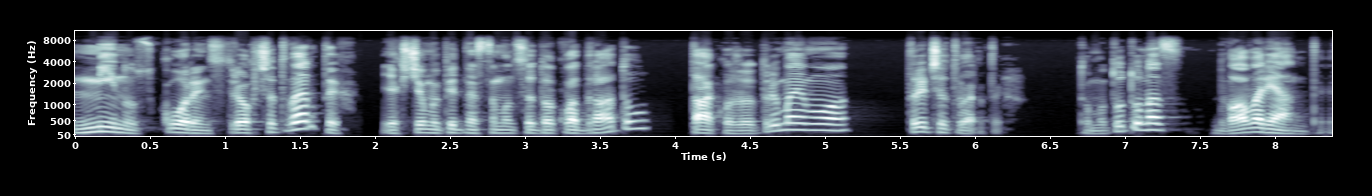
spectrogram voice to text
Мінус корень з 3 четвертих, якщо ми піднесемо це до квадрату, також отримаємо 3 четвертих. Тому тут у нас два варіанти.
